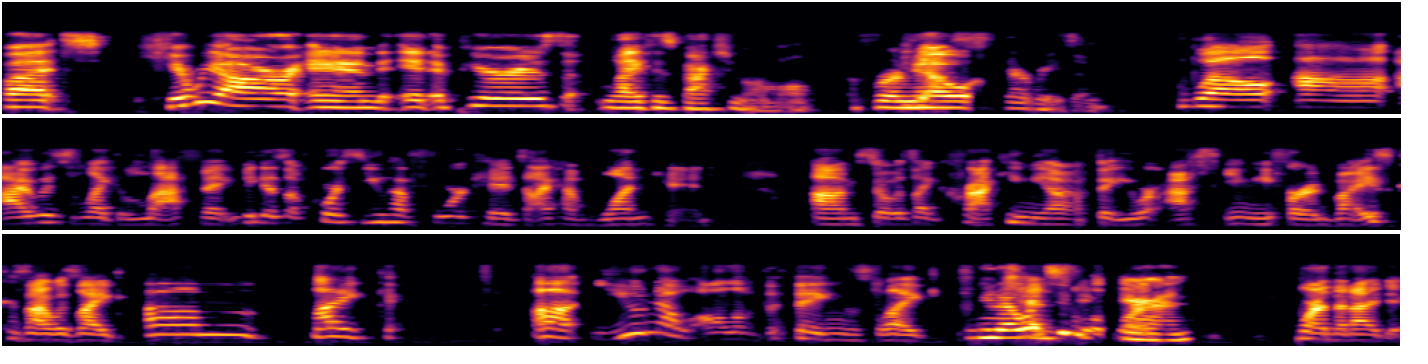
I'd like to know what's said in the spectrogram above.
But here we are and it appears life is back to normal for no Yes. other reason. Well, uh, I was like laughing because, of course, you have four kids. I have one kid. Um, so it was like cracking me up that you were asking me for advice because I was like, um, like, uh, you know all of the things like You know what to do, Karen. More than I do.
